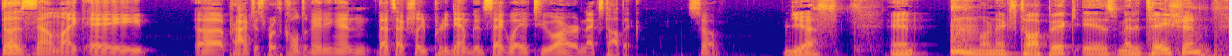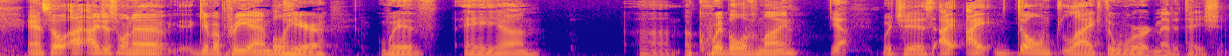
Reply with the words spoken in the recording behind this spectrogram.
does sound like a uh, practice worth cultivating, and that's actually a pretty damn good segue to our next topic. So, Yes. And our next topic is meditation. And so I, I just want to give a preamble here with a um, um, a quibble of mine, yeah, which is I, I don't like the word meditation.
